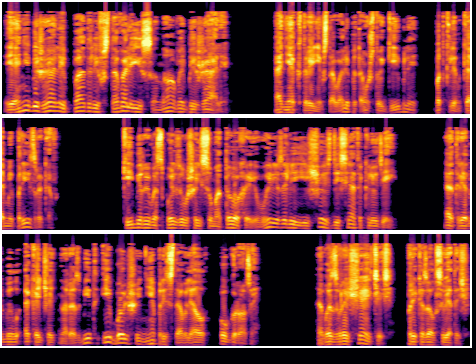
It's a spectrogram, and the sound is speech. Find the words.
И они бежали, падали, вставали и снова бежали. А некоторые не вставали, потому что гибли под клинками призраков. Киберы, воспользовавшись суматохой, вырезали еще с десяток людей. Отряд был окончательно разбит и больше не представлял угрозы. «Возвращайтесь», — приказал Светоч.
